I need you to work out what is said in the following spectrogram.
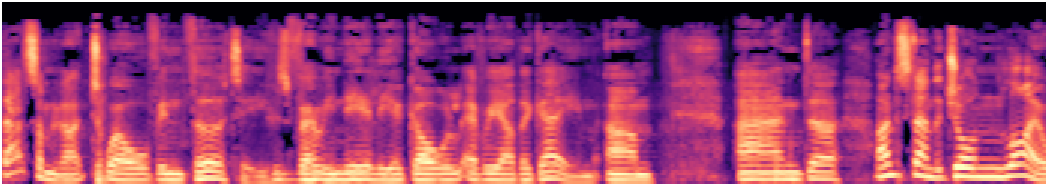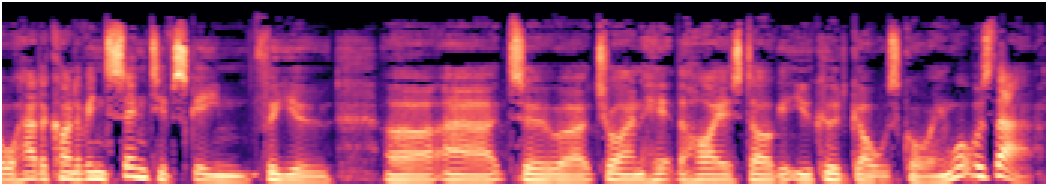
that's something like twelve in thirty. It was very nearly a goal every other game. Um, and uh, I understand that John Lyall had a kind of incentive scheme for you uh, uh, to uh, try and hit the highest target you could goal scoring. What was that?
